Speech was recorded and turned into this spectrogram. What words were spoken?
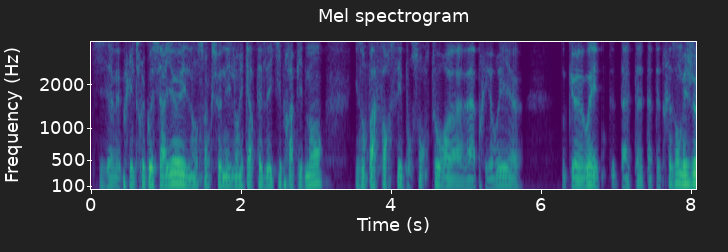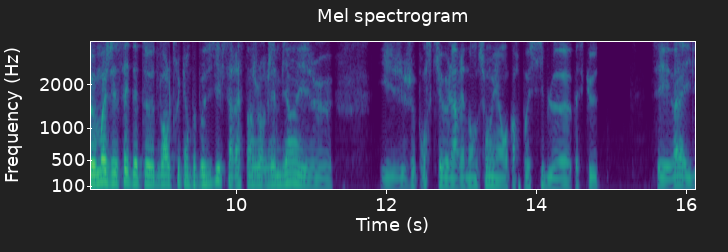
qu'ils avaient pris le truc au sérieux, ils l'ont sanctionné, ils l'ont écarté de l'équipe rapidement. Ils n'ont pas forcé pour son retour a priori. Donc ouais, t'as as, peut-être raison. Mais je, moi, j'essaie d'être de voir le truc un peu positif. Ça reste un joueur que j'aime bien et je et je, pense que la rédemption est encore possible parce que c'est voilà, il,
